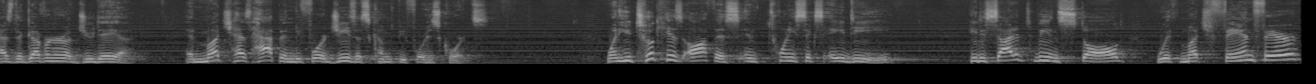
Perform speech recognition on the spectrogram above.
as the governor of Judea. And much has happened before Jesus comes before his courts. When he took his office in 26 AD, he decided to be installed with much fanfare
